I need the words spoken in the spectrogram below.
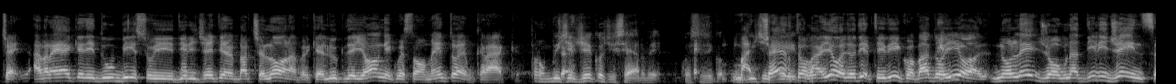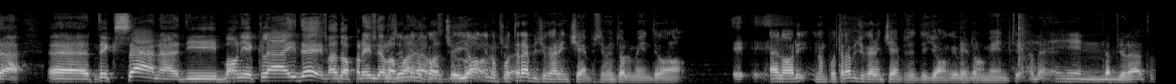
Cioè, avrei anche dei dubbi sui dirigenti del Barcellona perché Luke De Jong in questo momento è un crack. Per un vice cioè, ci serve. Un ma certo, ma io voglio dire, ti dico, vado io, noleggio una diligenza eh, texana di Bonnie e Clyde e vado a prenderlo Scusami a, a Barcellona. De Jong non cioè. potrebbe giocare in Champions eventualmente o no? Eh, eh, eh Lori, non potrebbe giocare in Champions De Jong eventualmente. Eh no. Vabbè, ehm... campionato?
